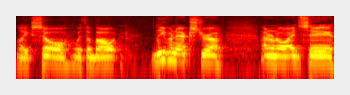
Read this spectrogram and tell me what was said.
like so with about leave an extra I don't know I'd say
